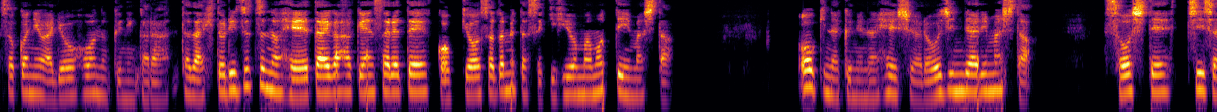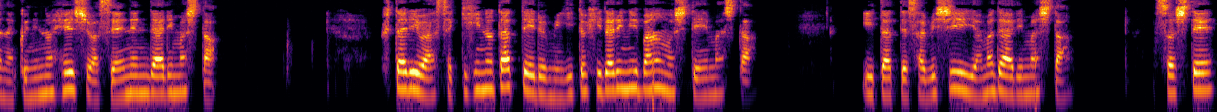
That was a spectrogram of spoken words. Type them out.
そこには両方の国からただ一人ずつの兵隊が派遣されて国境を定めた石碑を守っていました。大きな国の兵士は老人でありました。そうして小さな国の兵士は青年でありました。二人は石碑の立っている右と左に番をしていました。至って寂しい山でありました。そして、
